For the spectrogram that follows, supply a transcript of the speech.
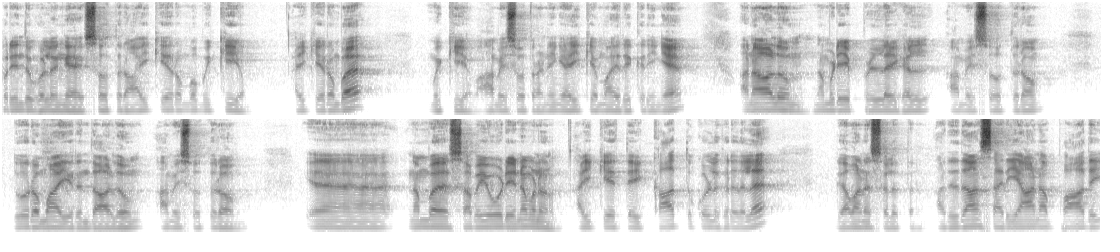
புரிந்து கொள்ளுங்க. சோத்திரம் ஐக்கியம் ரொம்ப முக்கியம். ஐக்கியம் ரொம்ப முக்கியம். ஆமை சோத்திரம் நீங்கள் ஐக்கியமாக இருக்கிறீங்க. ஆனாலும் நம்முடைய பிள்ளைகள் ஆமை சோத்திரம் தூரமாக இருந்தாலும் ஆமை சோத்திரம் நம்ம சபையோடு என்ன பண்ணணும்? ஐக்கியத்தை காத்து கொள்கிறதுல கவனம் செலுத்தணும். அதுதான் சரியான பாதை.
